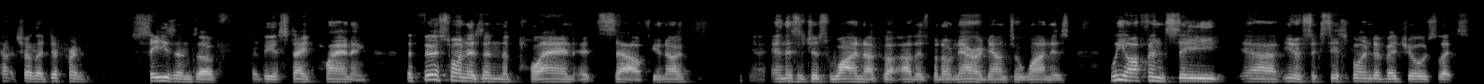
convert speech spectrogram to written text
touch on the different seasons of the estate planning. The first one is in the plan itself you know and this is just one, I've got others, but I'll narrow down to one is we often see, uh, you know, successful individuals, let's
